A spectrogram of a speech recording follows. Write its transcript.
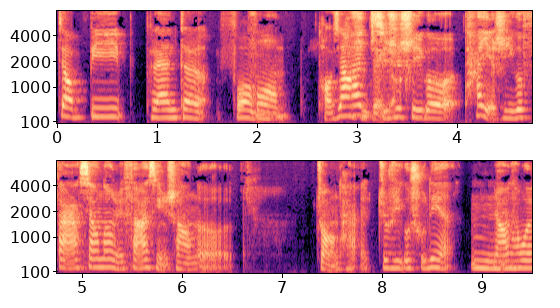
叫 B Planter Form，, Form 好像是这个。它其实是一个，它也是一个发，相当于发行上的状态，就是一个书店。嗯，然后他会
